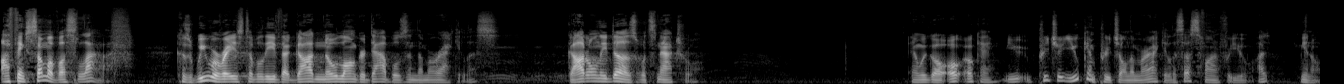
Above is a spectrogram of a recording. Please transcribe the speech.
I think some of us laugh because we were raised to believe that God no longer dabbles in the miraculous. God only does what's natural. And we go, oh, okay, you, preacher, you can preach on the miraculous. That's fine for you. I, you know,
